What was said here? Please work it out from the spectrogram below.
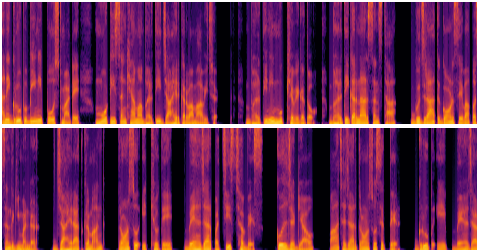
અને ગ્રુપ બીની પોસ્ટ માટે મોટી સંખ્યામાં ભરતી જાહેર કરવામાં આવી છે. ભરતીની મુખ્ય વિગતો. ભરતી કરનાર સંસ્થા, ગુજરાત ગૌણ સેવા પસંદગી મંડળ. જાહેરાત ક્રમાંક ત્રણસો ઇઠ્યોતેર બે હજાર પચીસ છવ્વીસ. કુલ જગ્યાઓ પાંચ હજાર ત્રણસો સિત્તેર. ગ્રુપ એ બે હજાર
